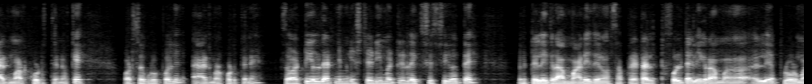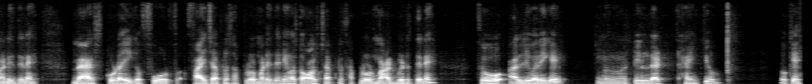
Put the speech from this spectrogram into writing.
ಆ್ಯಡ್ ಮಾಡಿಕೊಡ್ತೇನೆ ಓಕೆ ವಾಟ್ಸಪ್ ಗ್ರೂಪಲ್ಲಿ ಆ್ಯಡ್ ಮಾಡಿಕೊಡ್ತೇನೆ. ಸೊ ಟಿಲ್ ದಟ್ ನಿಮಗೆ ಸ್ಟಡಿ ಮೆಟೀರಿಯಲ್ ಎಕ್ಸಿಸ್ ಸಿಗುತ್ತೆ. ಟೆಲಿಗ್ರಾಮ್ ಮಾಡಿದ್ದೇನೆ ಒಂದು ಸಪ್ರೇಟ್ ಅಲ್ಲಿ ಫುಲ್ ಟೆಲಿಗ್ರಾಮ್ ಅಲ್ಲಿ ಅಪ್ಲೋಡ್ ಮಾಡಿದ್ದೇನೆ. ಮ್ಯಾಥ್ಸ್ ಕೂಡ ಈಗ ಫೋರ್ ಫೈವ್ ಚಾಪ್ಟರ್ಸ್ ಅಪ್ಲೋಡ್ ಮಾಡಿದ್ದೇನೆ. ಇವತ್ತು ಆಲ್ ಚಾಪ್ಟರ್ಸ್ ಅಪ್ಲೋಡ್ ಮಾಡಿಬಿಡ್ತೇನೆ. ಸೊ ಅಲ್ಲಿವರೆಗೆ till that thank you okay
